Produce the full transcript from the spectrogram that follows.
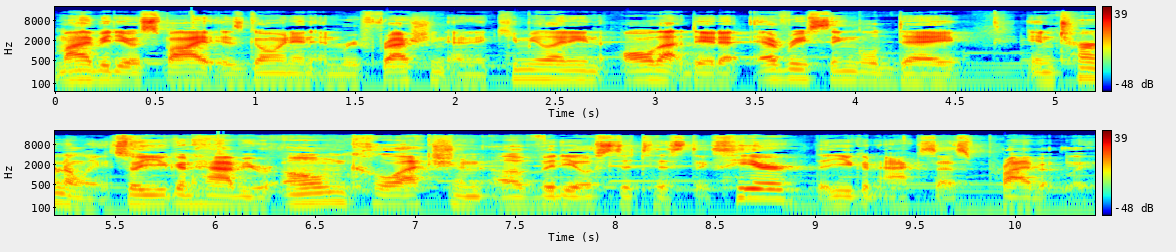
My Video Spy is going in and refreshing and accumulating all that data every single day internally. So you can have your own collection of video statistics here that you can access privately.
